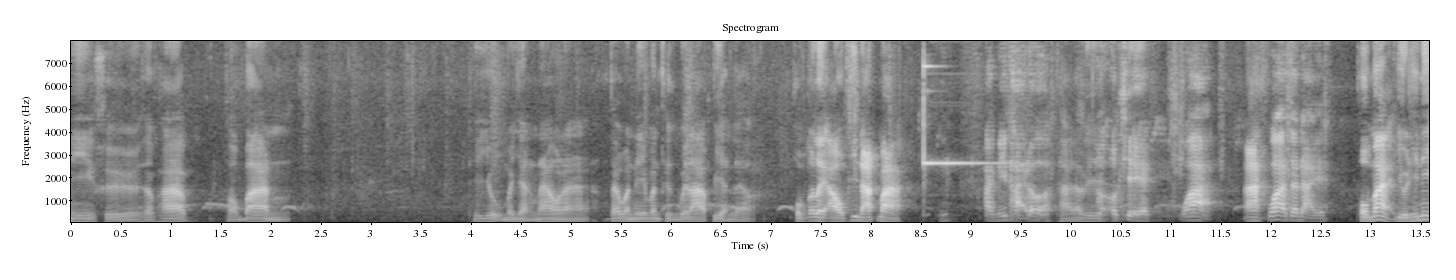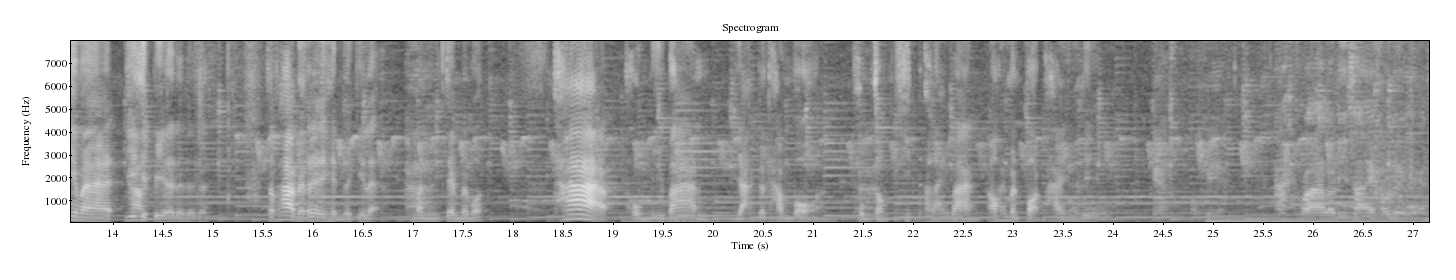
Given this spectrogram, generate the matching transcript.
นี่คือสภาพของบ้าน ที่อยู่มาอย่างเน่านะฮะ แต่วันนี้มันถึงเวลาเปลี่ยนแล้ว ผมก็เลยเอาพี่นัทมา อันนี้ถ่ายแล้วเหรอ ถ่ายแล้วพี่ โอเค ว่าอะ ว่าจะใดผมอะอยู่ที่นี่มา 20 ปีแล้วเดี๋ยวเดี๋ยวเดี๋ยวสภาพเนี่ยก็จะเห็นเมื่อกี้แหละ อ่ามั มันเต็มไปหมด ถ้าผมมีบ้านอยากจะทำบ่ออะผมต้องคิดอะไรบ้าง เอาให้มันปลอดภัยนะพี่ เนี่ยโอเค อะกว่าเราดีไซน์ให้เขาเลยแล้วกัน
